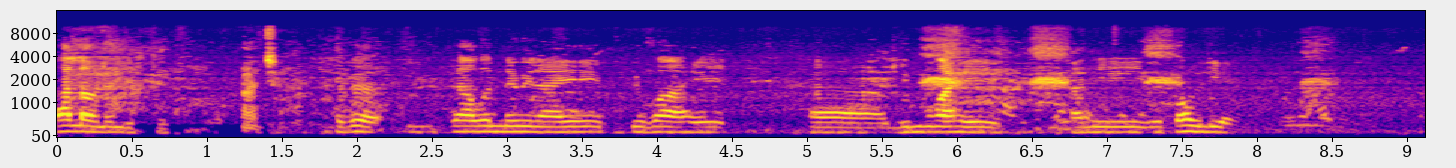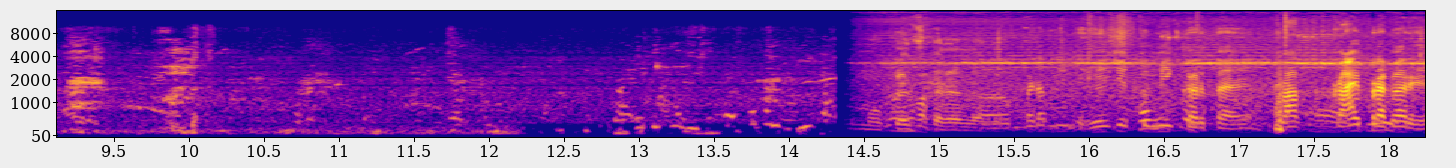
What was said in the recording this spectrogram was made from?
काल लावलेलं दिसते अच्छा. सगळं गावन नवीन आहे बिवा आहे अं, लिंबू आहे आणि पावली आहे. तुम्ही करताय? हा काय प्रकार आहे?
